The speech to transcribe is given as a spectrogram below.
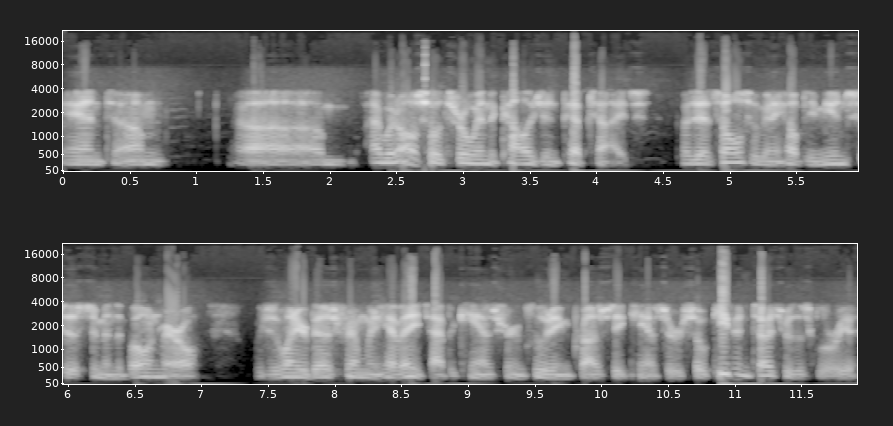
and um, um, I would also throw in the collagen peptides because that's also going to help the immune system and the bone marrow, which is one of your best friends when you have any type of cancer, including prostate cancer. So keep in touch with us, Gloria.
